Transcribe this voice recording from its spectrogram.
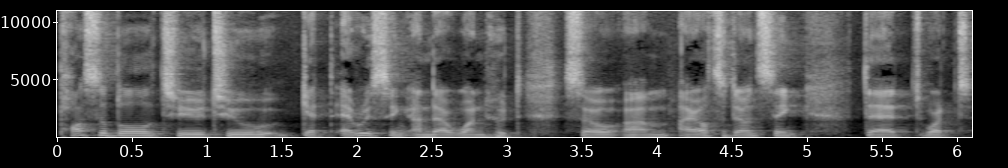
possible to to get everything under one hood. So um, I also don't think that what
